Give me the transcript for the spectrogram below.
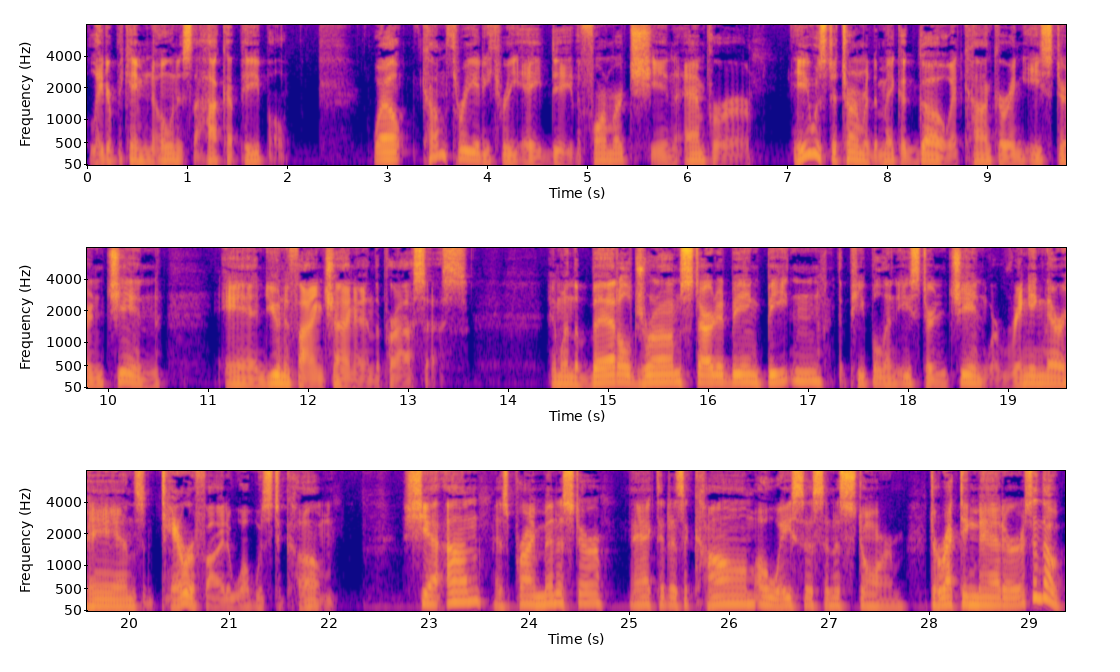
later became known as the Hakka people. Well, come 383 AD, the former Qin emperor, he was determined to make a go at conquering eastern Jin and unifying China in the process. And when the battle drums started being beaten, the people in eastern Jin were wringing their hands and terrified at what was to come. Xie An, as prime minister, acted as a calm oasis in a storm, directing matters, and though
